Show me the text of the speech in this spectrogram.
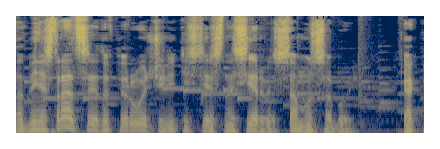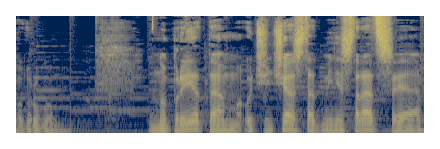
администрация это в первую очередь, естественно, сервис, само собой. Как по-другому. Но при этом очень часто администрация...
